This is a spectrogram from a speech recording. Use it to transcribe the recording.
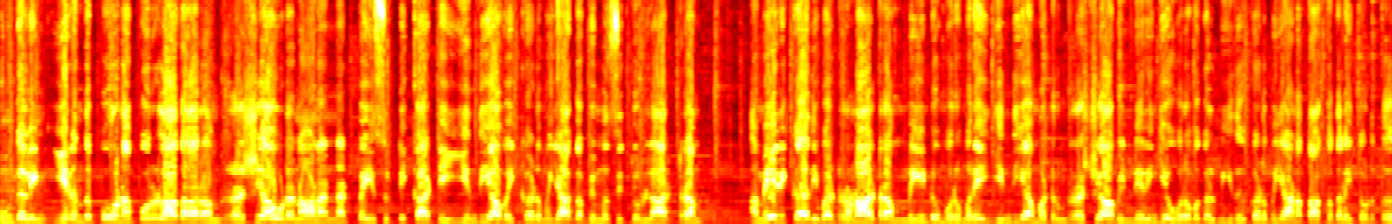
உங்களின் இறந்து போன பொருளாதாரம் ரஷ்யாவுடனான நட்பை சுட்டிக்காட்டி இந்தியாவை கடுமையாக விமர்சித்துள்ளார் ட்ரம்ப். அமெரிக்க அதிபர் டொனால்ட் ட்ரம்ப் மீண்டும் ஒருமுறை இந்தியா மற்றும் ரஷ்யாவின் நெருங்கிய உறவுகள் மீது கடுமையான தாக்குதலை தொடுத்து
